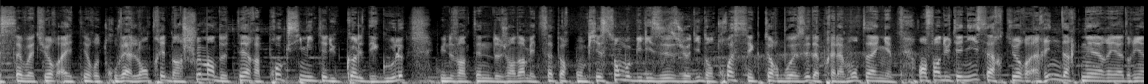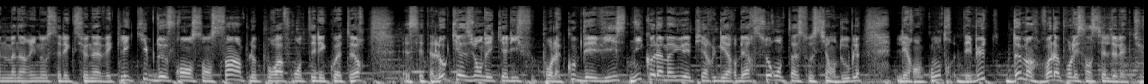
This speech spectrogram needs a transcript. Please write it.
Sa voiture a été retrouvée à l'entrée d'un chemin de terre à proximité du col des Goules. Une vingtaine de gendarmes et de sapeurs-pompiers sont mobilisés ce jeudi dans trois secteurs boisés d'après la montagne. Enfin du tennis, Arthur Rinderkner et Adrian Manarino sélectionnés avec l'équipe de France en simple pour affronter l'Équateur. C'est à l'occasion des qualifs pour la Coupe Davis. Nicolas Mahut et Pierre Hugerbert seront associés en double. Les rencontres débutent demain. Voilà pour l'essentiel de l'actu.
